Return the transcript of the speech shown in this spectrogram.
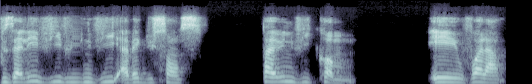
vous allez vivre une vie avec du sens, pas une vie comme. Et voilà,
